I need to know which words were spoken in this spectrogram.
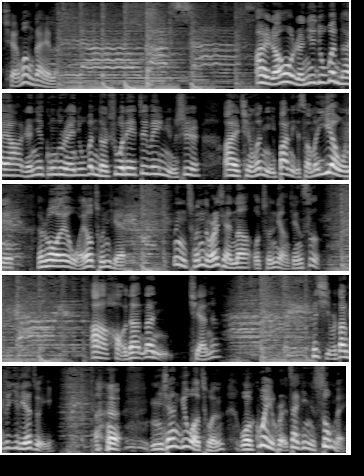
钱忘带了。哎，然后人家就问他呀，人家工作人员就问他说的，这位女士，哎，请问你办理什么业务呢？他说的我要存钱，那你存多少钱呢？我存两千四。啊，好的，那钱呢？他媳妇当时一咧嘴，你先给我存，我过一会儿再给你送来。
